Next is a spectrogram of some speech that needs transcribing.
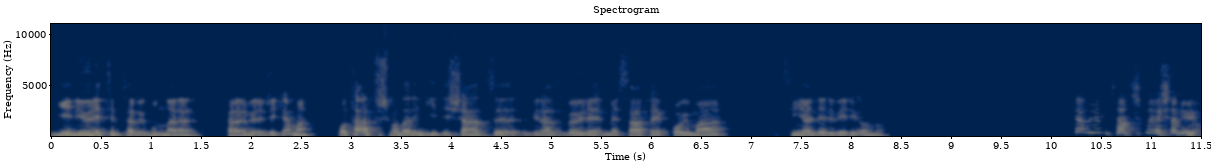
yeni yönetim tabii bunlara karar verecek ama o tartışmaların gidişatı biraz böyle mesafe koyma sinyalleri veriyor mu? Ya öyle bir tartışma yaşanıyor.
